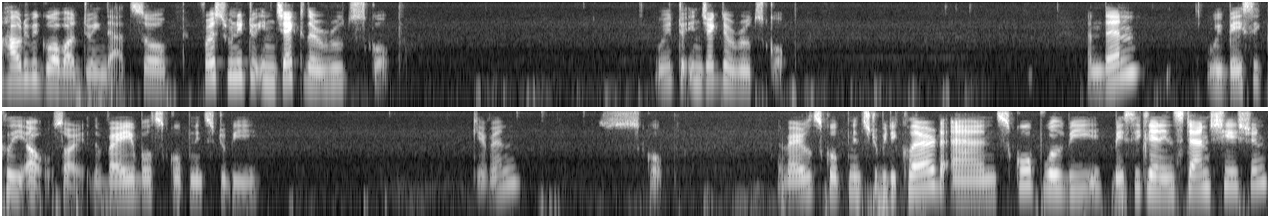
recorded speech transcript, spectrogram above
how do we go about doing that? So first we need to inject the root scope. We need to inject the root scope. And then we basically oh sorry the variable scope needs to be given. Scope. The variable scope needs to be declared and scope will be basically an instantiation.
